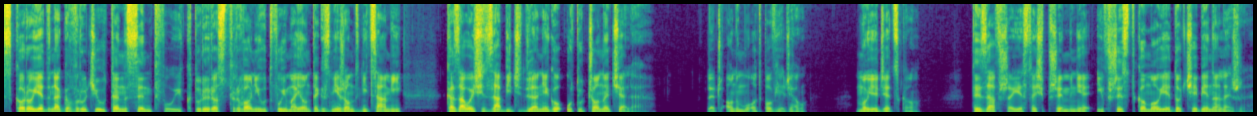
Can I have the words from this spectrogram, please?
Skoro jednak wrócił ten syn twój, który roztrwonił twój majątek z nierządnicami, kazałeś zabić dla niego utuczone ciele. Lecz on mu odpowiedział: Moje dziecko, ty zawsze jesteś przy mnie i wszystko moje do ciebie należy.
